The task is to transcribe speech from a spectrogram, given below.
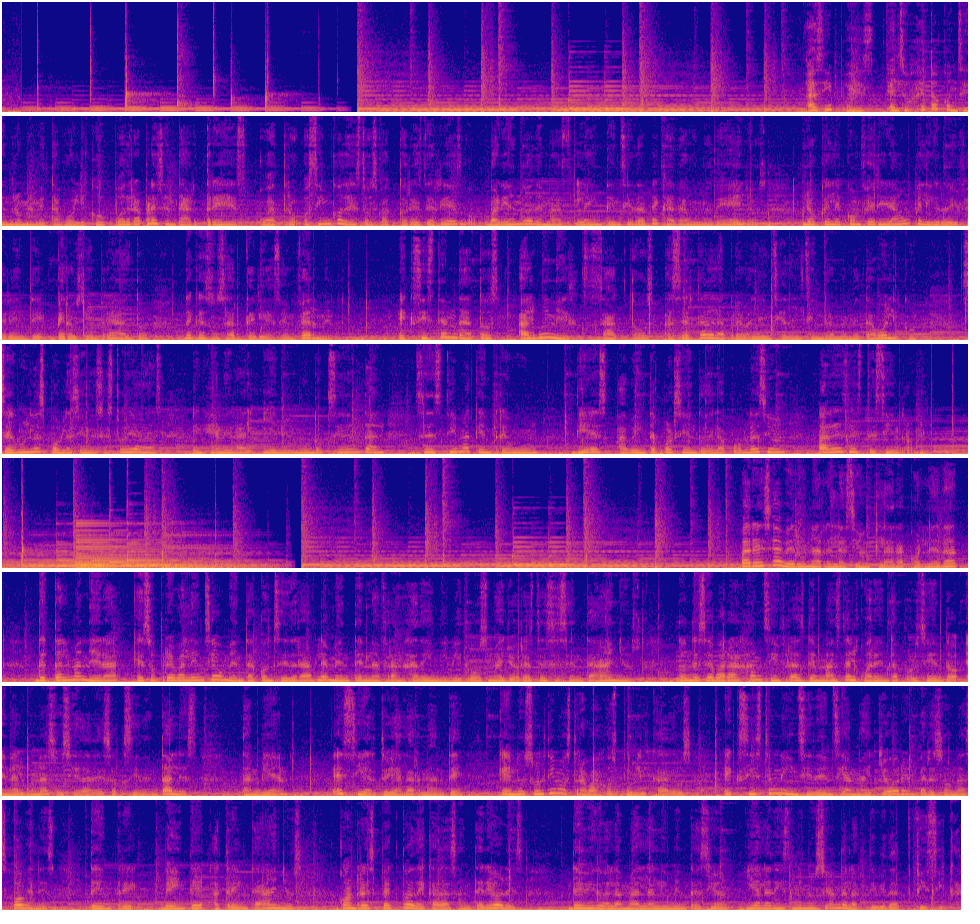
Así pues, el sujeto con síndrome metabólico podrá presentar 3, 4 o 5 de estos factores de riesgo, variando además la intensidad de cada uno de ellos, lo que le conferirá un peligro diferente, pero siempre alto, de que sus arterias se enfermen. Existen datos algo inexactos acerca de la prevalencia del síndrome metabólico. Según las poblaciones estudiadas, en general y en el mundo occidental, se estima que entre un 10 a 20% de la población padece este síndrome. Parece haber una relación clara con la edad de tal manera que su prevalencia aumenta considerablemente en la franja de individuos mayores de 60 años, donde se barajan cifras de más del 40% en algunas sociedades occidentales. También es cierto y alarmante que en los últimos trabajos publicados existe una incidencia mayor en personas jóvenes de entre 20 a 30 años con respecto a décadas anteriores, debido a la mala alimentación y a la disminución de la actividad física.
